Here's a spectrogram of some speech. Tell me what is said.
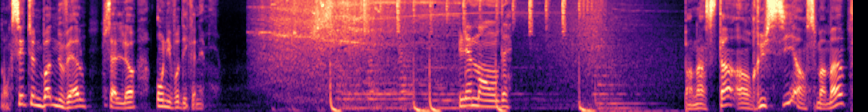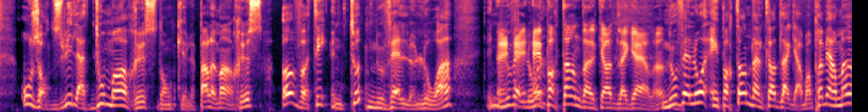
Donc, c'est une bonne nouvelle, celle-là, au niveau d'économie. Le monde. Pendant ce temps, en Russie, en ce moment, aujourd'hui, la Douma russe, donc le Parlement russe, a voté une toute nouvelle loi. Une nouvelle loi. Importante dans le cadre de la guerre, là. hein? Nouvelle loi importante dans le cadre de la guerre. Bon, premièrement,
